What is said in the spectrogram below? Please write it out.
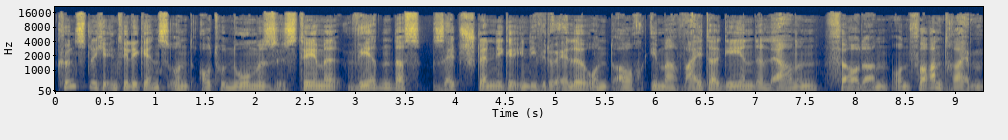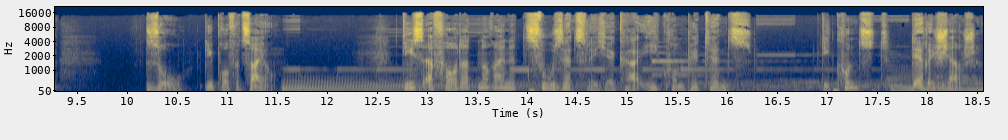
Künstliche Intelligenz und autonome Systeme werden das selbstständige, individuelle und auch immer weitergehende Lernen fördern und vorantreiben. So die Prophezeiung. Dies erfordert noch eine zusätzliche KI-Kompetenz, die Kunst der Recherche.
